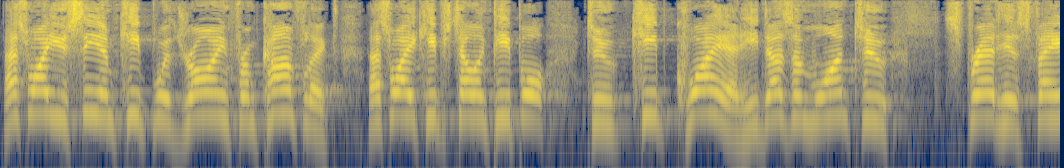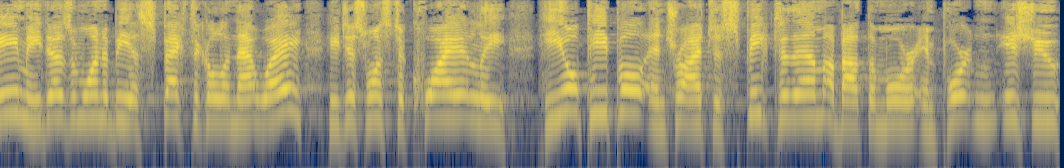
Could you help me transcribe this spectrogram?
That's why you see him keep withdrawing from conflict. That's why he keeps telling people to keep quiet. He doesn't want to spread his fame. He doesn't want to be a spectacle in that way. He just wants to quietly heal people and try to speak to them about the more important issue,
